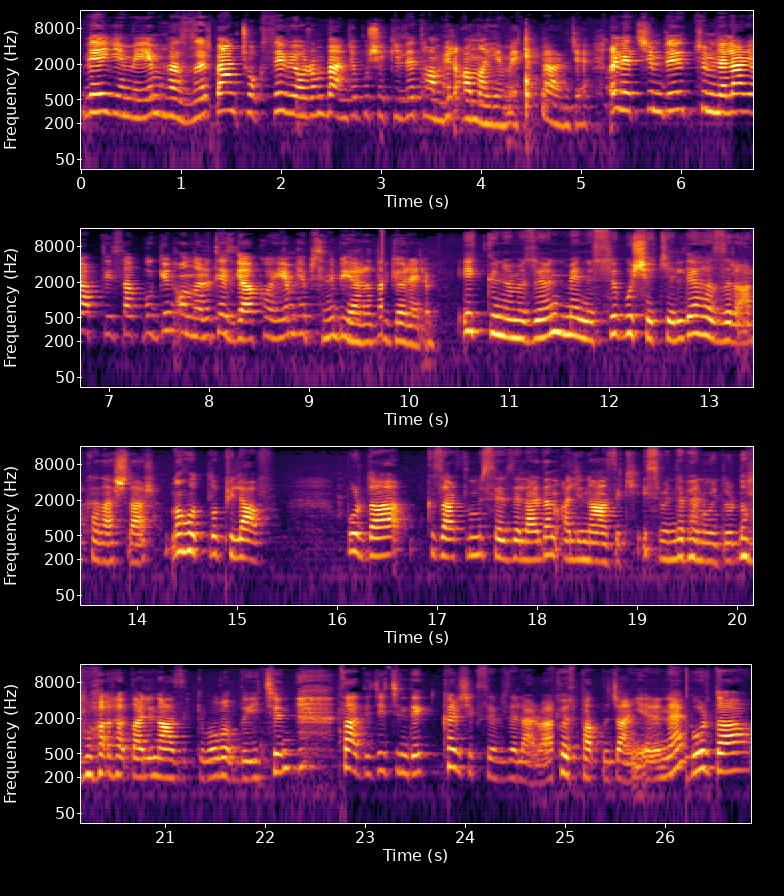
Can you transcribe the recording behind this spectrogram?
Ve yemeğim hazır. Ben çok seviyorum. Bence bu şekilde tam bir ana yemek bence. Evet şimdi tüm neler yaptıysak bugün onları tezgaha koyayım. Hepsini bir arada görelim. İlk günümüzün menüsü bu şekilde hazır arkadaşlar. Nohutlu pilav. Burada kızartılmış sebzelerden Ali Nazik. İsmini de ben uydurdum bu arada Ali Nazik gibi olduğu için. Sadece içinde karışık sebzeler var. Köz patlıcan yerine. Burada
